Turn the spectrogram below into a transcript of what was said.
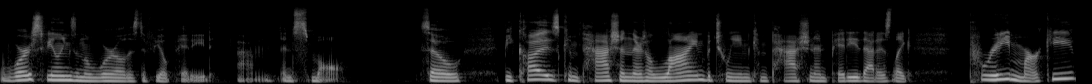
worst feelings in the world is to feel pitied um, and small. So, because compassion, there's a line between compassion and pity that is like pretty murky.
